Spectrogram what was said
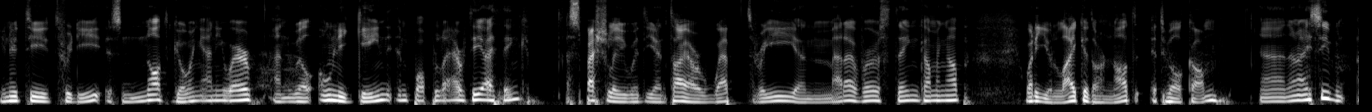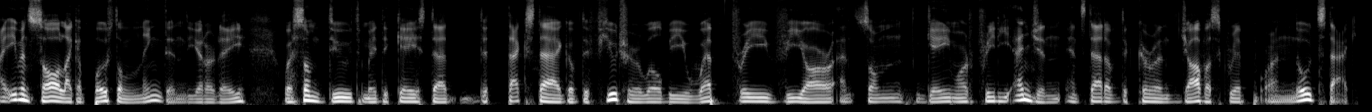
Unity 3D is not going anywhere and will only gain in popularity, I think, especially with the entire Web3 and metaverse thing coming up. Whether you like it or not, it will come. And I even I even saw like a post on LinkedIn the other day where some dude made the case that the tech stack of the future will be Web3, VR, and some game or 3D engine instead of the current JavaScript or Node stack.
